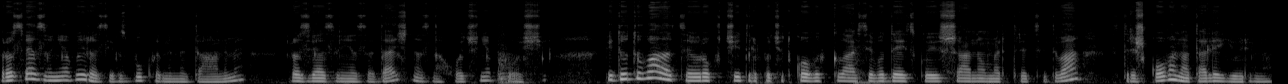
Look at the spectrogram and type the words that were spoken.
розв'язування виразів з буквеними даними, розв'язування задач на знаходження площі. Підготувала цей урок вчитель початкових класів Одеської ША номер 32 Стрижкова Наталія Юрівна.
